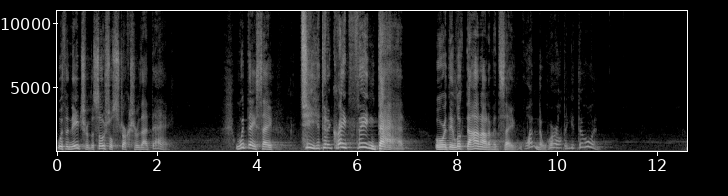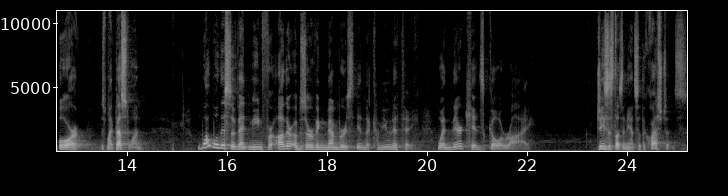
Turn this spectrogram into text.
with the nature of the social structure of that day. Would they say, gee, you did a great thing, Dad? Or would they look down on him and say, what in the world are you doing? Or, this is my best one, what will this event mean for other observing members in the community? when their kids go awry? Jesus doesn't answer the questions.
